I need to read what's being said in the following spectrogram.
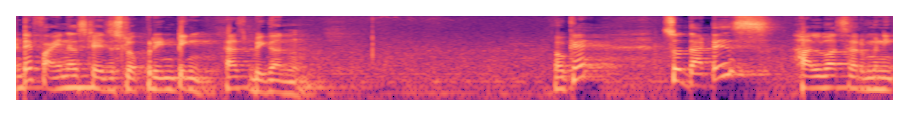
అంటే ఫైనల్ స్టేజెస్లో printing has begun okay? So that is halwa ceremony.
